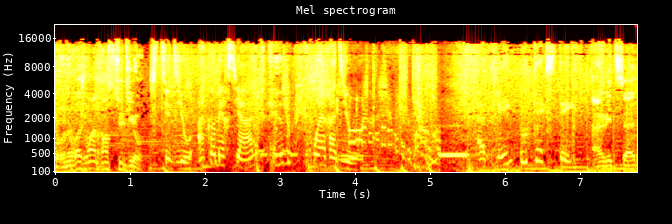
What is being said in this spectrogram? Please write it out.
Pour nous rejoindre en studio. Studio à commercial cube.radio. Appelez ou textez. 187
